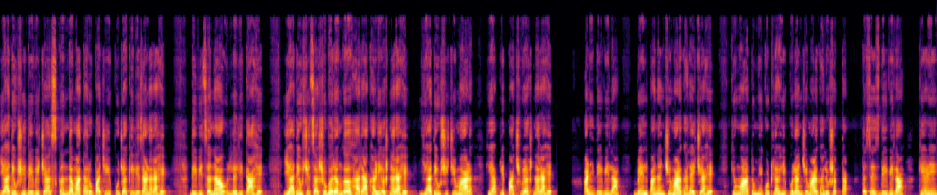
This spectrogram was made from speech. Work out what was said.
या दिवशी देवीच्या स्कंदमाता रूपाची पूजा केली जाणार आहे. देवीचं नाव ललिता आहे. या दिवशीचा शुभ रंग हा राखाडी असणार आहे. या दिवशीची माळ ही आपली पाचवी असणार आहे. आणि देवीला बेलपानांची माळ घालायची आहे किंवा तुम्ही कुठल्याही फुलांची माळ घालू शकता. तसेच देवीला केळी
